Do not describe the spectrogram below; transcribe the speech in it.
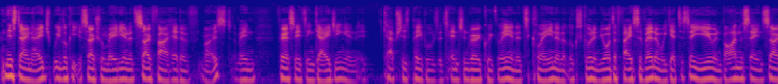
in this day and age, we look at your social media, and it's so far ahead of most. I mean, firstly, it's engaging and it captures people's attention very quickly, and it's clean and it looks good, and you're the face of it, and we get to see you and behind the scenes. So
